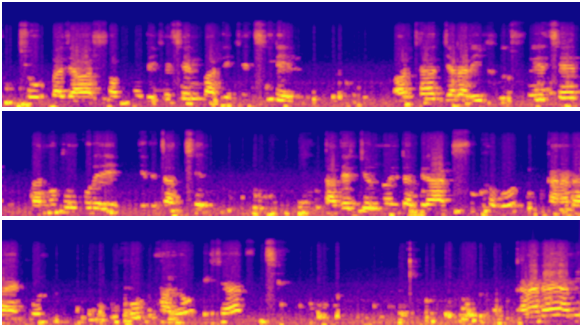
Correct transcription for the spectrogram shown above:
ইচ্ছুক বা যাওয়ার স্বপ্ন দেখেছেন বা দেখেছিলেন, অর্থাৎ যারা রিফিউজ হয়েছেন বা নতুন করে যেতে চাচ্ছেন, তাদের জন্য এটা বিরাট সুখবর। কানাডা এখন খুব ভালো ভিসা দিচ্ছে। কানাডায় আমি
